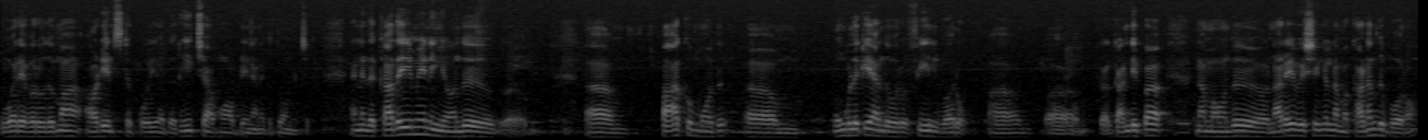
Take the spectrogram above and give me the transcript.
ஒரே ஒரு விதமாக ஆடியன்ஸ்கிட்ட போய் அது ரீச் ஆகும் அப்படின்னு எனக்கு தோணுச்சு. அண்ட் இந்த கதையுமே நீங்கள் வந்து பார்க்கும்போது உங்களுக்கே அந்த ஒரு ஃபீல் வரும். கண்டிப்பாக நம்ம வந்து நிறைய விஷயங்கள் நம்ம கடந்து போகிறோம்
